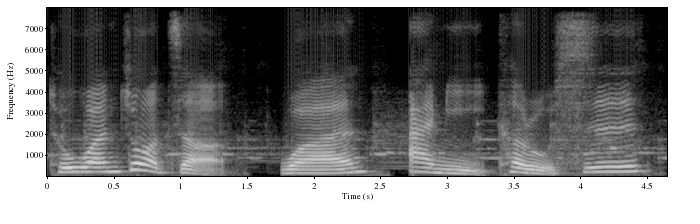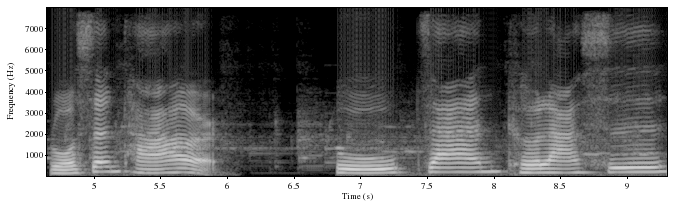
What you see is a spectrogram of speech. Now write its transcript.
图文作者文艾米克鲁斯罗森塔尔，图詹科拉斯。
